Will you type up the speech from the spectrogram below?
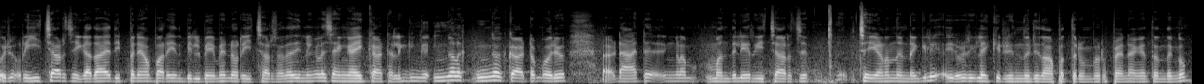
ഒരു റീചാർജ് ചെയ്യുക. അതായത് ഇപ്പം ഞാൻ പറയുന്നത് ബിൽ പേയ്മെന്റോ റീചാർജ് അതായത് നിങ്ങളെ ചെങ്ങായിക്കാട്ട് അല്ലെങ്കിൽ നിങ്ങൾ നിങ്ങൾക്കാട്ടും ഒരു ഡാറ്റ നിങ്ങളെ മന്ത്ലി റീചാർജ് ചെയ്യണം എന്നുണ്ടെങ്കിൽ ഒരു ലൈക്ക് ഇരുന്നൂറ്റി നാൽപ്പത്തൊമ്പത് റുപ്യേന്റെ അങ്ങനത്തെ എന്തെങ്കിലും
